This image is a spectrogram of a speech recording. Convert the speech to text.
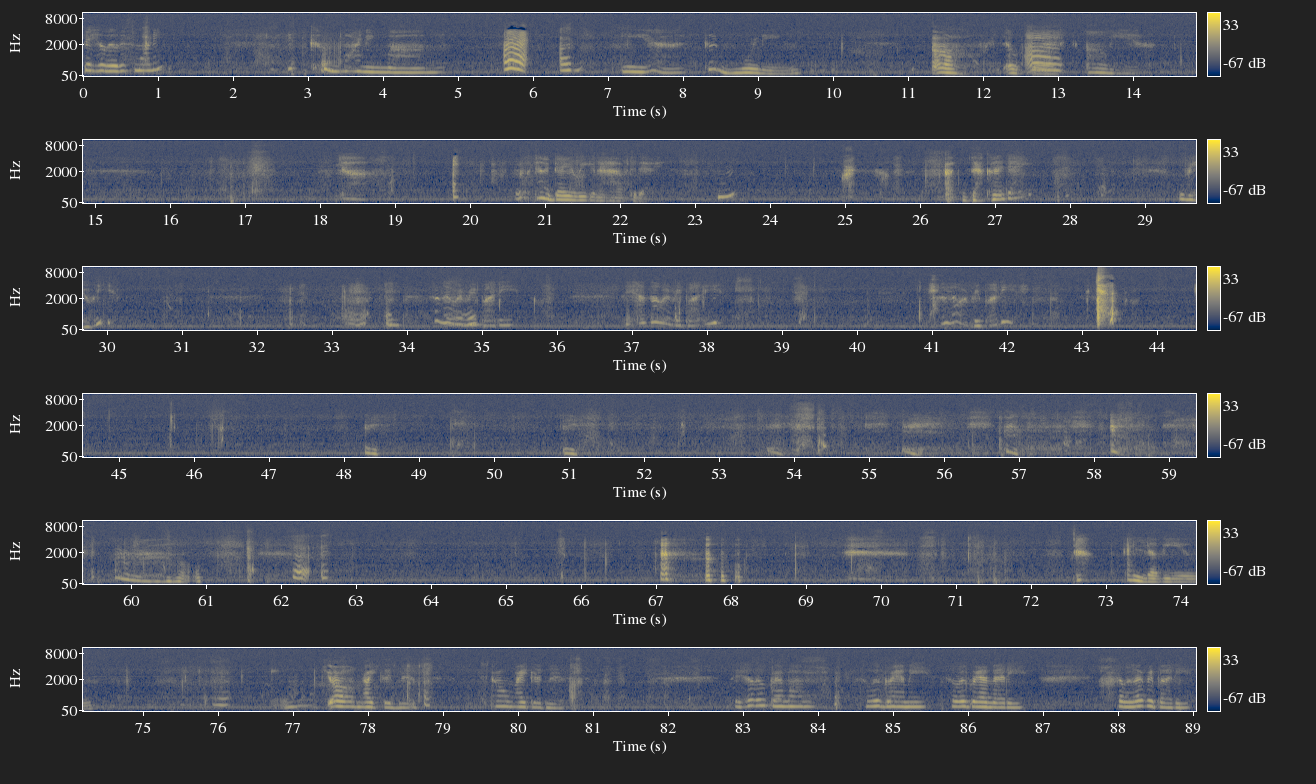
say hello this morning? Good morning, Mom. Yeah, good morning. Oh, so good. Oh, yeah. What kind of day are we going to have today? Hmm? Uh, that kind of day? Really? Hello, everybody. Say hello, everybody. Hello, everybody. I love you. Oh my goodness. Oh my goodness. Say hello, Grandma. Hello, Grammy. Hello, Granddaddy. Hello, everybody.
